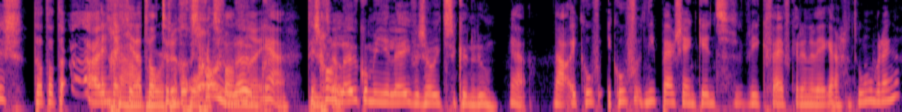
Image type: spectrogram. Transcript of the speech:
is, dat dat eruit En dat je dat wel terug hoort. Het is gewoon van, leuk. eh, ja, het is gewoon leuk om in je leven zoiets te kunnen doen. Ja. Nou, ik hoef, ik hoef het niet per se een kind wie ik vijf keer in de week ergens naartoe moet brengen.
